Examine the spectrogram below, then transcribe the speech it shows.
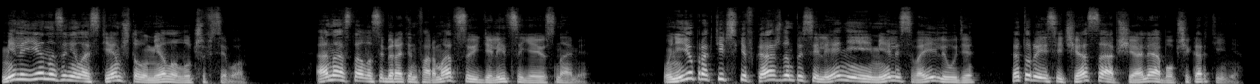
Милиена занялась тем, что умела лучше всего. Она стала собирать информацию и делиться ею с нами. У нее практически в каждом поселении имелись свои люди, которые сейчас сообщали об общей картине.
